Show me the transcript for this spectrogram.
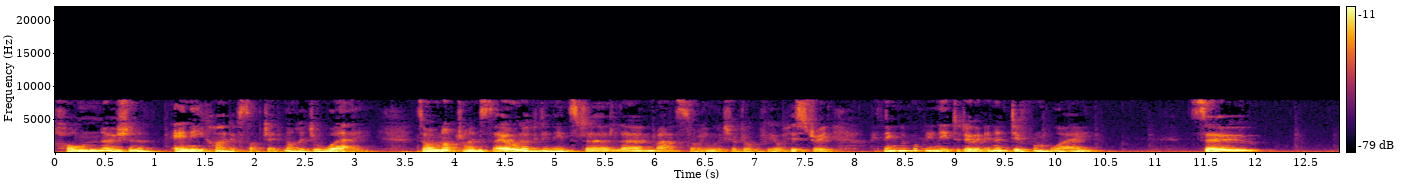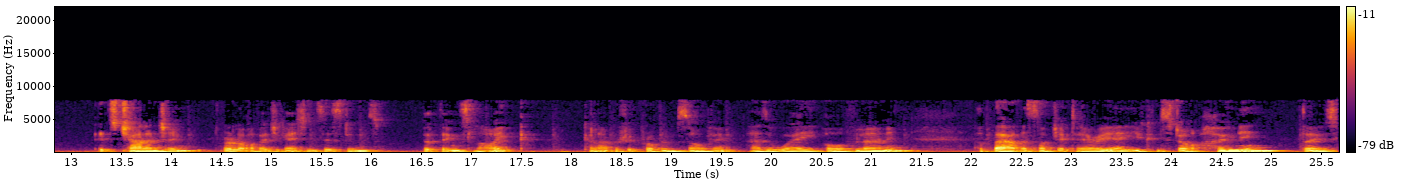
whole notion of any kind of subject knowledge away. So I'm not trying to say, oh, nobody needs to learn maths or English or geography or history. I think we probably need to do it in a different way. So it's challenging for a lot of education systems, things like collaborative problem solving as a way of learning about a subject area, you can start honing those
